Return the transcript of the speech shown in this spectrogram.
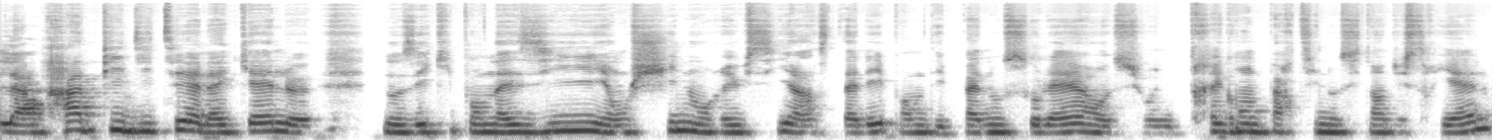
la, rapidité à laquelle euh, nos équipes en Asie et en Chine ont réussi à installer des panneaux solaires euh, sur une très grande partie de nos sites industriels.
